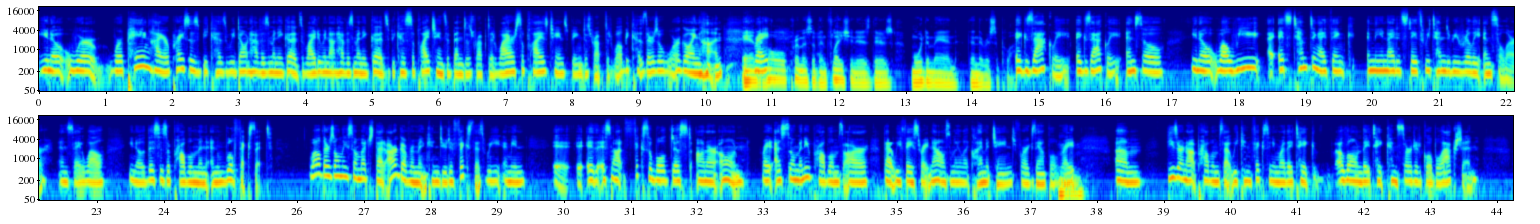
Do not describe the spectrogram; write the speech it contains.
you know we're we're paying higher prices because we don't have as many goods why do we not have as many goods because supply chains have been disrupted why are supply chains being disrupted well because there's a war going on And right the whole premise of inflation is there's more demand than there is supply. Exactly, exactly. And so, you know, while we, it's tempting, I think, in the United States, we tend to be really insular and say, well, you know, this is a problem and, and we'll fix it. Well, there's only so much that our government can do to fix this. We, I mean, it, it, it's not fixable just on our own, right? As so many problems are that we face right now, something like climate change, for example, right? Um, these are not problems that we can fix anymore. They take alone, they take concerted global action.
